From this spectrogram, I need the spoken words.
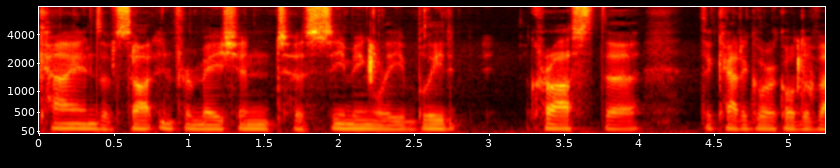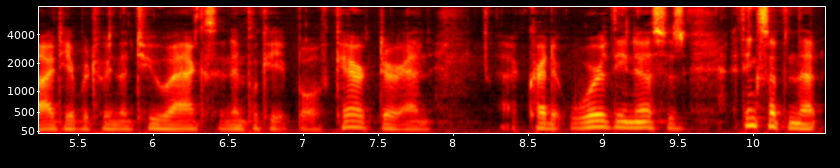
kinds of sought information to seemingly bleed across the the categorical divide here between the two acts and implicate both character and uh, credit worthiness is I think something that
